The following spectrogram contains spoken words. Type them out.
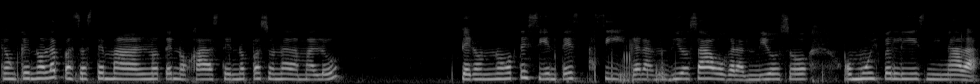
que aunque no la pasaste mal, no te enojaste, no pasó nada malo, pero no te sientes así grandiosa o grandioso o muy feliz ni nada.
